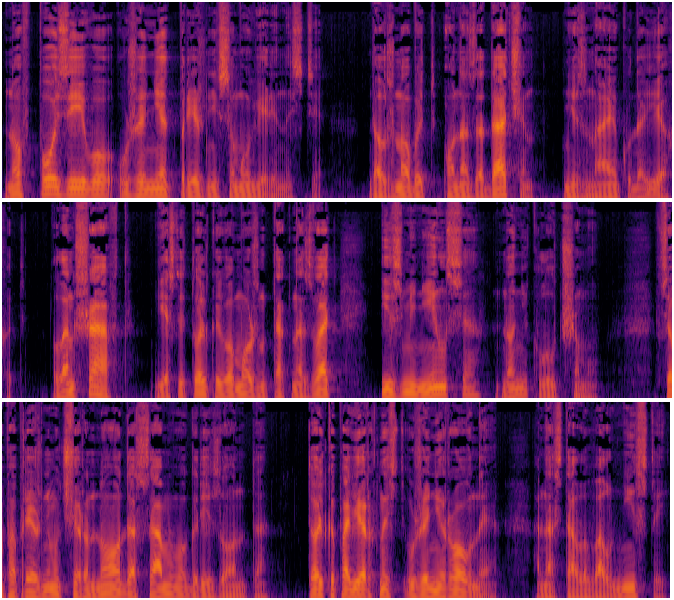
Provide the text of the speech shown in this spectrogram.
но в позе его уже нет прежней самоуверенности. Должно быть, он озадачен, не зная, куда ехать. Ландшафт, если только его можно так назвать, изменился, но не к лучшему. Все по-прежнему черно до самого горизонта. Только поверхность уже не ровная, она стала волнистой.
